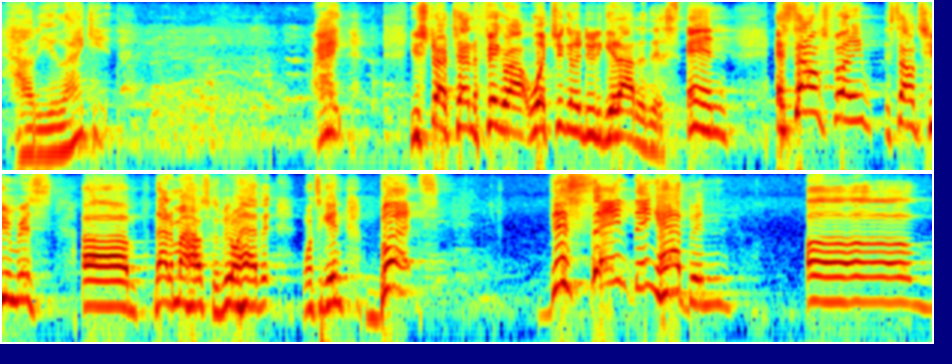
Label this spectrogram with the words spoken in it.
How do you like it? Right? You start trying to figure out what you're going to do to get out of this. And it sounds funny, it sounds humorous. Um, not in my house because we don't have it, once again. But this same thing happened uh,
